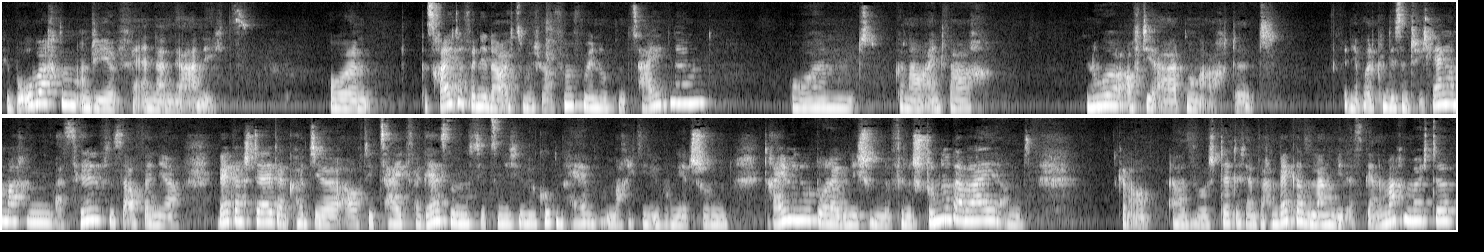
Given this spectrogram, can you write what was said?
Wir beobachten und wir verändern gar nichts. Und das reicht auch, wenn ihr da euch zum Beispiel fünf Minuten Zeit nimmt und genau einfach nur auf die Atmung achtet. Wenn ihr wollt, könnt ihr es natürlich länger machen. Was hilft, ist auch, wenn ihr Wecker stellt, dann könnt ihr auch die Zeit vergessen und müsst jetzt nicht immer gucken, hä, mache ich die Übung jetzt schon drei Minuten oder bin ich schon eine Viertelstunde dabei? Und genau, also stellt euch einfach einen Wecker, solange wie ihr das gerne machen möchtet.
